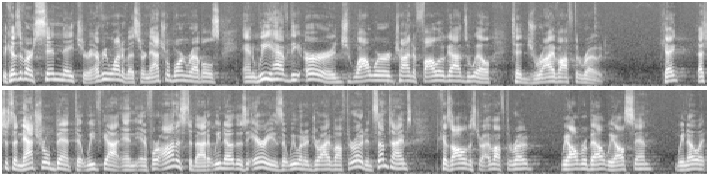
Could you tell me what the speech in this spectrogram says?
Because of our sin nature, every one of us are natural born rebels, and we have the urge, while we're trying to follow God's will, to drive off the road. Okay? That's just a natural bent that we've got. And, and if we're honest about it, we know those areas that we want to drive off the road. And sometimes, because all of us drive off the road, we all rebel, we all sin, we know it.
